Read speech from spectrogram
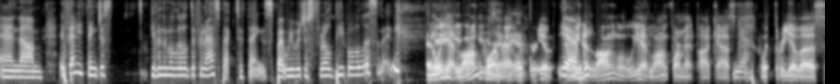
and um, if anything just giving them a little different aspect to things but we were just thrilled people were listening and we had long format yeah. with three of yeah we, we, had long we had long format podcasts yeah. with three of us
